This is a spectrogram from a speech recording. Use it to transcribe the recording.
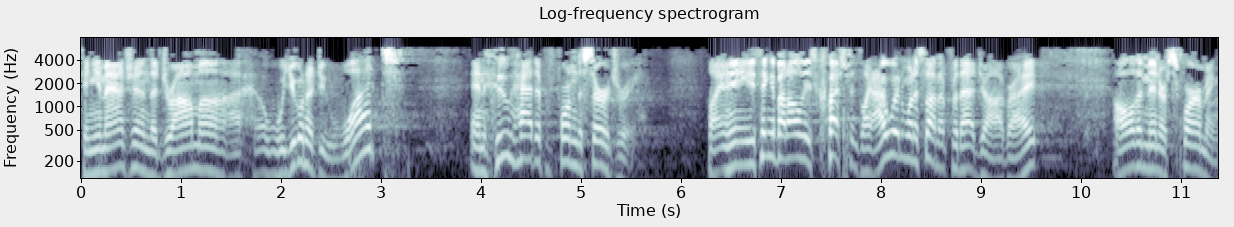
Can you imagine the drama? Uh, you're going to do what? And who had to perform the surgery? Like, and you think about all these questions, like, I wouldn't want to sign up for that job, right? All the men are squirming.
